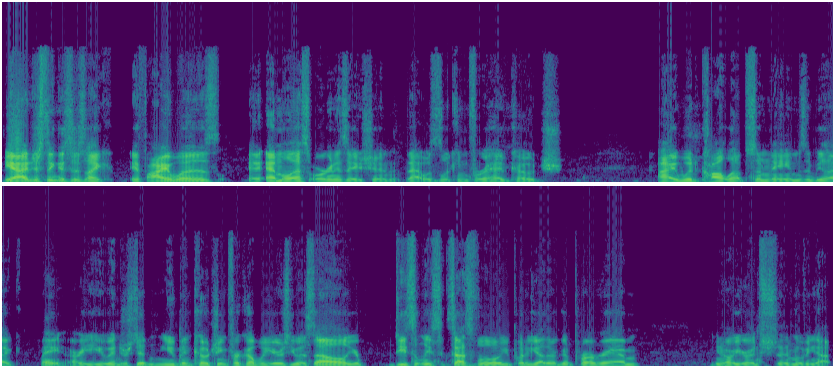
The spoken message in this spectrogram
yeah, I just think this is like if I was an MLS organization that was looking for a head coach, I would call up some names and be like, "Hey, are you interested? You've been coaching for a couple years USL. You're decently successful. You put together a good program. You know, you're interested in moving up."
